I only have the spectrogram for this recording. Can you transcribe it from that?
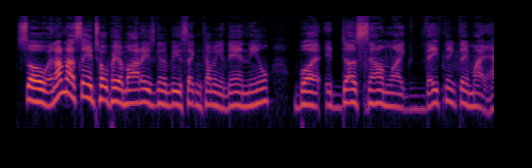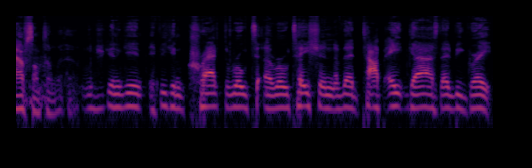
So, and I'm not saying Tope Imade is going to be a second coming of Dan Neil, but it does sound like they think they might have something with him. If you can get, if you can crack the rota- uh, rotation of that top eight guys, that'd be great.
